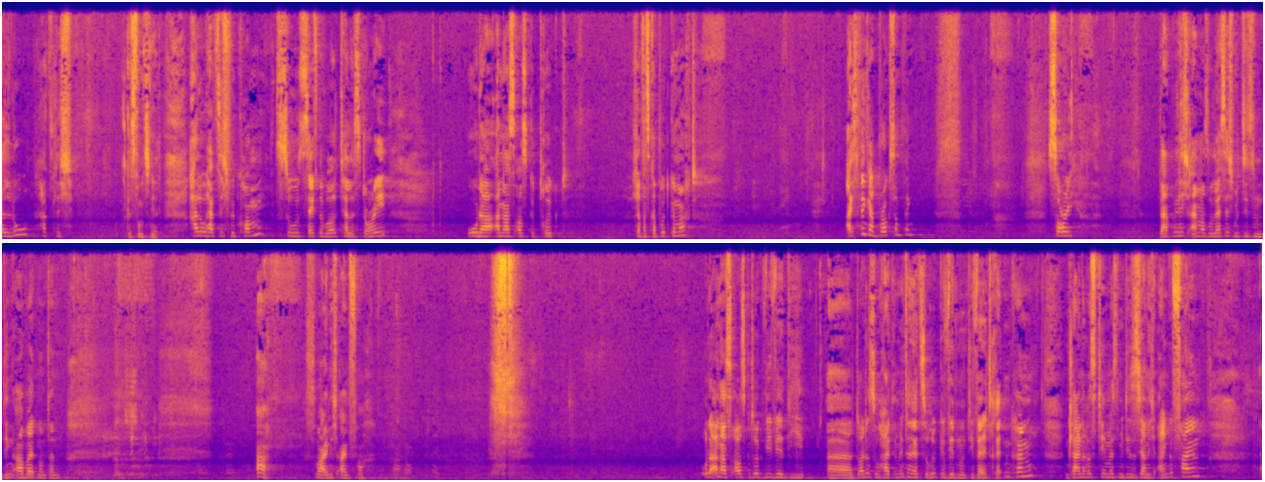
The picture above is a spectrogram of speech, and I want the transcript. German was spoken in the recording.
Hallo, herzlich, es funktioniert. Hallo, herzlich willkommen zu Save the World, Tell a Story. Oder anders ausgedrückt, ich habe was kaputt gemacht. I think I broke something. Sorry. Da will ich einmal so lässig mit diesem Ding arbeiten und dann. Ah, es war eigentlich einfach. Oder anders ausgedrückt, wie wir die äh, Deutungshoheit im Internet zurückgewinnen und die Welt retten können. Ein kleineres Thema ist mir dieses Jahr nicht eingefallen.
